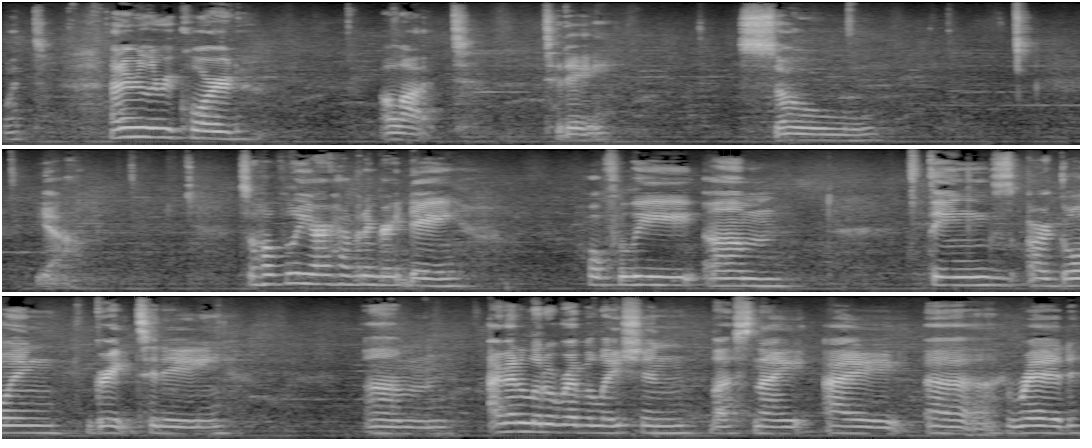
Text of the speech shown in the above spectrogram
What? I didn't really record a lot today. So yeah. So hopefully you're having a great day. Hopefully um, things are going great today. Um, I got a little revelation last night. I uh, read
